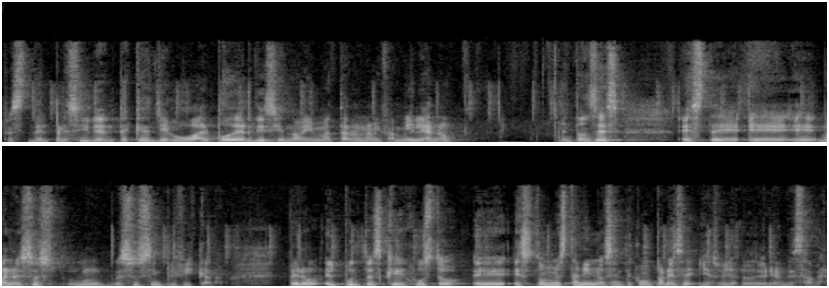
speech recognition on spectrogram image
pues, del presidente que llegó al poder diciendo a mí mataron a mi familia, no? Entonces, este, eh, bueno, eso es, eso es simplificado. Pero el punto es que justo eh, esto no es tan inocente como parece y eso ya lo deberían de saber.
